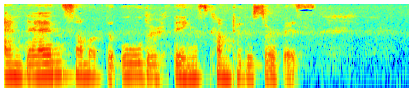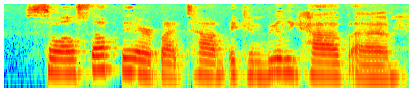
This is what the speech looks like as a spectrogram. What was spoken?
And then some of the older things come to the surface. So I'll stop there, but um, it can really have um,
